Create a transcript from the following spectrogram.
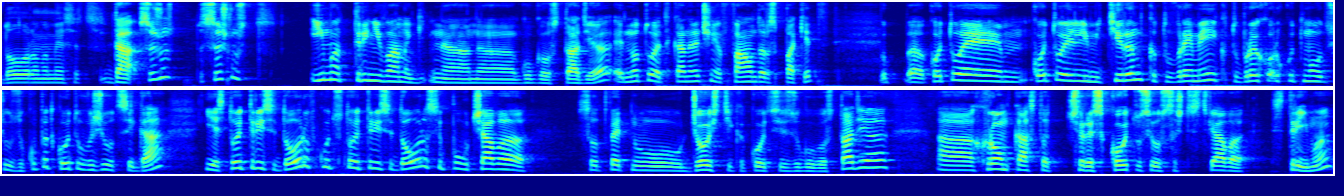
долара на месец. Да, всъщност, всъщност има три нива на, на, на Google Stadia. Едното е така наречения Founders Packet, който е, който е лимитиран като време и като брой хора, които могат да си го закупят, който въжи от сега и е 130 долара, в които 130 долара се получава съответно джойстика, който си за Google Stadia, а, Chromecast, чрез който се осъществява стрима,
